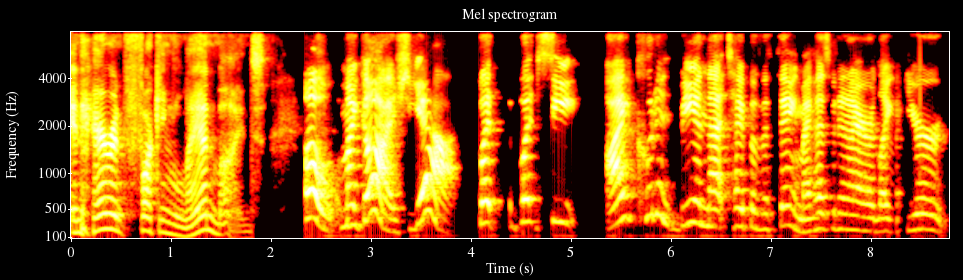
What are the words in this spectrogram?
inherent fucking landmines? Oh my gosh, yeah. But but see, I couldn't be in that type of a thing. My husband and I are like your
